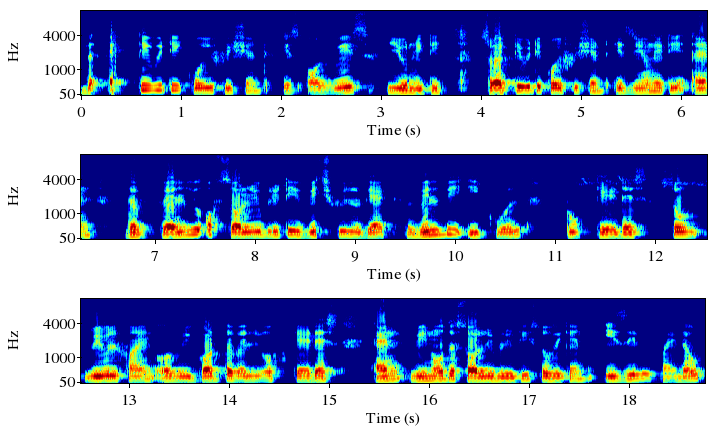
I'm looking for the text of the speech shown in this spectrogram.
the activity coefficient is always unity. So activity coefficient is unity and the value of solubility which we will get will be equal to k dash. So we will find or we got the value of k dash and we know the solubility. So we can easily find out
